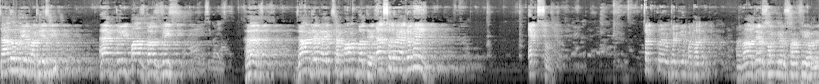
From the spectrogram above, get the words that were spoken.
চাদর দিয়ে পাঠিয়েছি। এক দুই পাঁচ দশ বিশ। হ্যাঁ যার যেটা ইচ্ছা মোহাম্মতে একশো টাকা কেউ একশো। চট করে উঠে দিয়ে পাঠাবে। রাজের সঙ্গে সাথী হবে।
